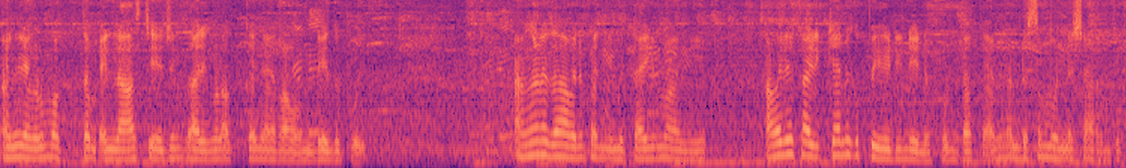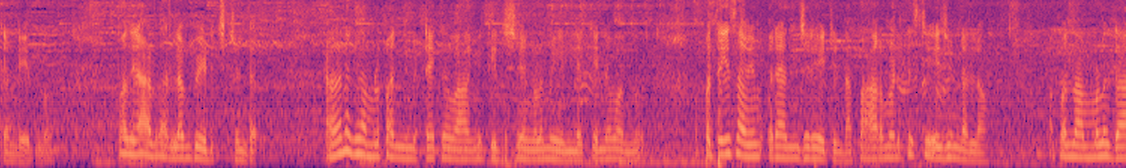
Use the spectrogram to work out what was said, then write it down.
അങ്ങനെ ഞങ്ങൾ മൊത്തം എല്ലാ സ്റ്റേജും കാര്യങ്ങളൊക്കെ ഞാൻ റൗണ്ട് ചെയ്ത് പോയി. അങ്ങനെ ഇതാ അവന് പഞ്ഞി മിഠായി വാങ്ങി. അവന് കഴിക്കാനൊക്കെ പേടിയുണ്ടായിരുന്നു ഫുഡൊക്കെ അവന് രണ്ട് ദിവസം മുന്നേ ഛർദ്ദിക്കണ്ടായിരുന്നു. അപ്പോൾ അതിലാൾ നല്ല പേടിച്ചിട്ടുണ്ട്. അങ്ങനെ നമ്മൾ പഞ്ഞിമിട്ടൊക്കെ വാങ്ങി തിരിച്ച് ഞങ്ങൾ മേളിലേക്ക് തന്നെ വന്നു. അപ്പോഴത്തേക്ക് സമയം ഒരു അഞ്ചര ആയിട്ടുണ്ട്. അപ്പോൾ ആറു മണിക്ക് സ്റ്റേജ് ഉണ്ടല്ലോ. അപ്പോൾ നമ്മളിതാ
